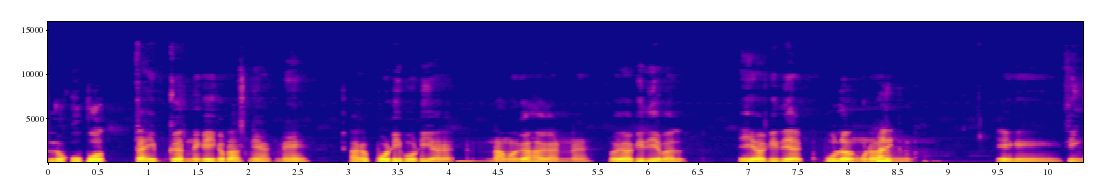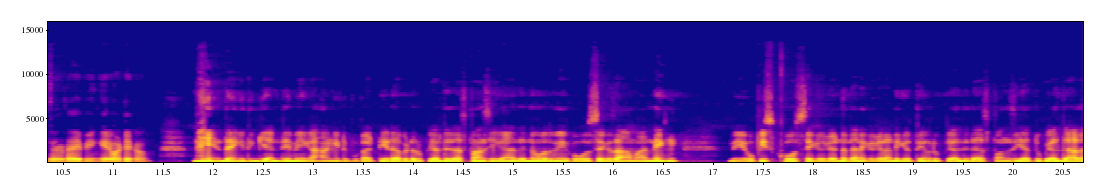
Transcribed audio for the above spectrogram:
ලොකු පොත් ටයිප් කරන එක එක ප්‍රශ්නයක් නෑ. අර පොඩි පොඩි අර නම ගහගන්න ඔයගේ දේවල්. ඒ වගේ දෙයක් පුලන් වුණා ඒ සිංහල ටයිපින්ගෙන වටනවා. මේ දැඟති ගැන්ද මේ හහිටපු කටියට අපට රුපියල් දස් පන්සි ගන දෙන්නවද මේ කෝසක සාමාන්‍යෙන් මේ ඔපිස් කෝස එක කරන්න තැනක කරන්න ගතේ රුපියල් දස් පන්සිය රුපියල් දහත්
